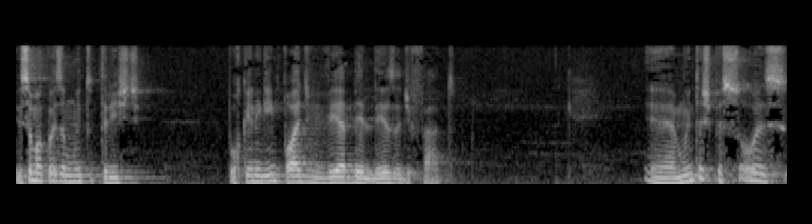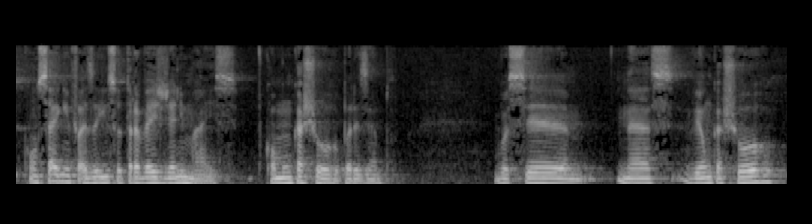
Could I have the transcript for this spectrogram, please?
Isso é uma coisa muito triste, porque ninguém pode viver a beleza de fato. É, muitas pessoas conseguem fazer isso através de animais, como um cachorro, por exemplo. Você né, vê um cachorro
